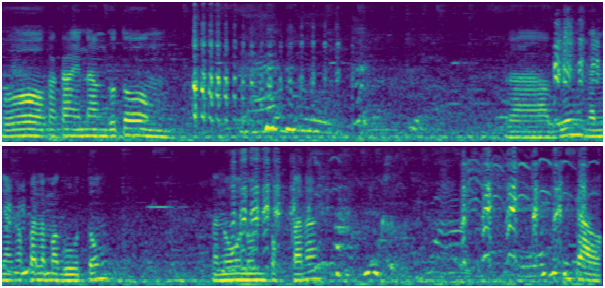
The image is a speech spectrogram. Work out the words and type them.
Oh, kakain na ang gutom. Grabe, ganyan ka pala magutom. Nanununtok ka na. Ikaw,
